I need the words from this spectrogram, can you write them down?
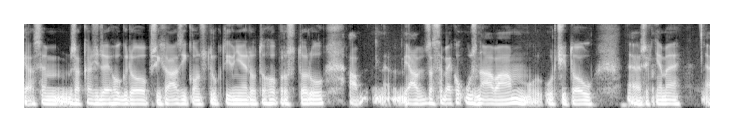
já jsem za každého, kdo přichází konstruktivně konstruktivně do toho prostoru a já za sebe jako uznávám určitou, eh, řekněme, eh,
